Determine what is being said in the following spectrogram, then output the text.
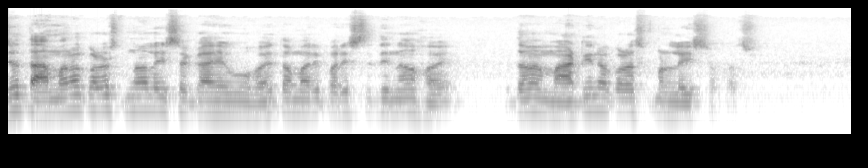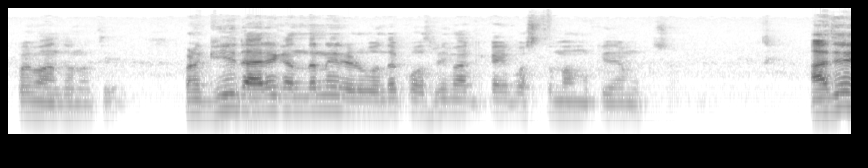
જો તાંબાનો કળશ ન લઈ શકાય એવું હોય, તમારી પરિસ્થિતિ ન હોય, તો તમે માટીનો કળશ પણ લઈ શકો છો. કોઈ વાંધો નથી. પણ ઘી ડાયરેક્ટ અંદર નહીં રેડવું, અંદર કોથળીમાં કે કંઈ વસ્તુમાં મૂકીને મૂકશો આજે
